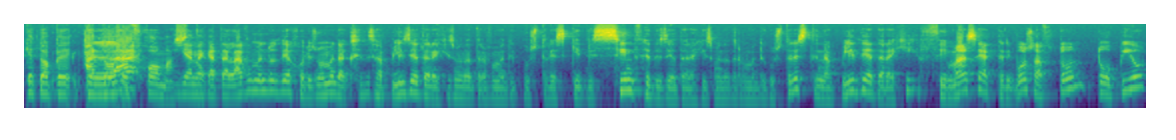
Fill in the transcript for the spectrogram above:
και το, απε... και Αλλά, το για να καταλάβουμε τον διαχωρισμό μεταξύ της απλής διαταραχής μετατραυματικού στρες και της σύνθετης διαταραχής μετατραυματικού στρες, στην απλή διαταραχή θυμάσαι ακριβώς αυτόν το οποίο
